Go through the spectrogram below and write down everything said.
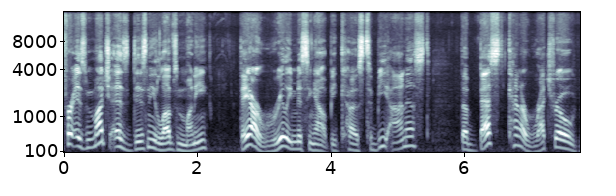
for as much as Disney loves money, they are really missing out because to be honest, the best kind of retro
